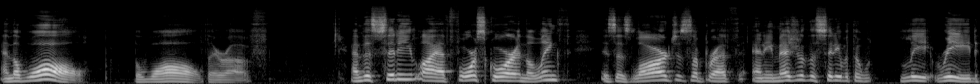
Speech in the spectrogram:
and the wall, the wall thereof. And the city lieth fourscore, and the length is as large as the breadth. And he measured the city with the reed,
